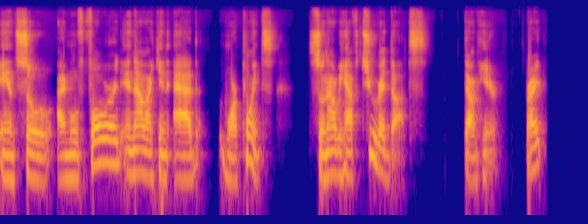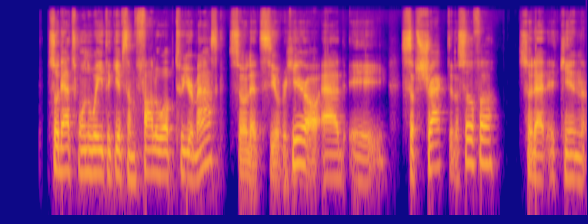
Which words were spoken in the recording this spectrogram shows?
And so I moved forward and now I can add more points. So now we have two red dots down here, right? So that's one way to give some follow up to your mask. So let's see over here, I'll add a subtract to the sofa so that it can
